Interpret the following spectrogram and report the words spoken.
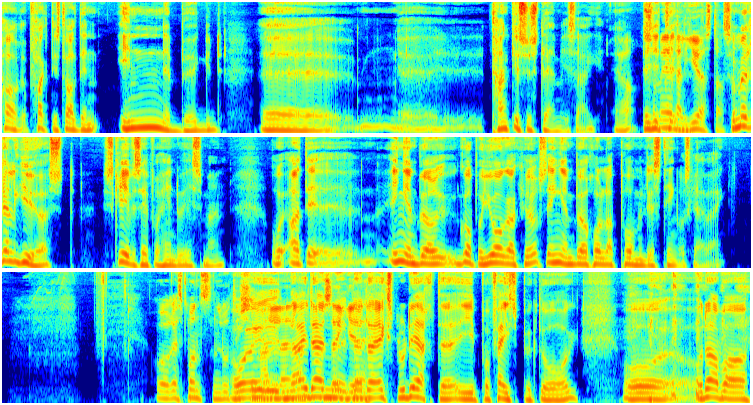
har faktisk talt en innebygd eh, eh, tankesystem i seg Ja, som er religiøst, altså. som er religiøst, skriver seg fra hinduismen. Og at det, ingen bør gå på yogakurs, ingen bør holde på med disse tingene, skrev jeg. Og responsen lot ikke melde nei, den, den, den, den eksploderte i, på Facebook da òg, og, og det var,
